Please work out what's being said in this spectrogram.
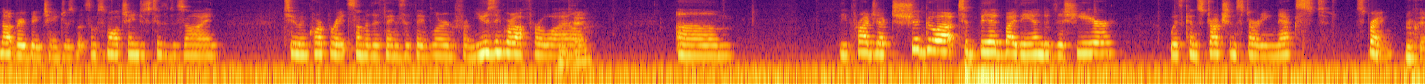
not very big changes, but some small changes to the design to incorporate some of the things that they've learned from using Groff for a while. Okay. Um, the project should go out to bid by the end of this year, with construction starting next spring. Okay.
